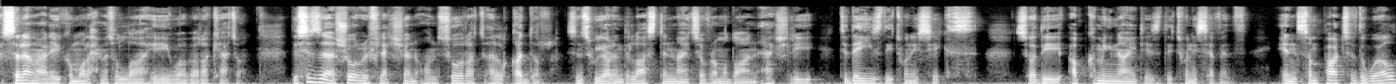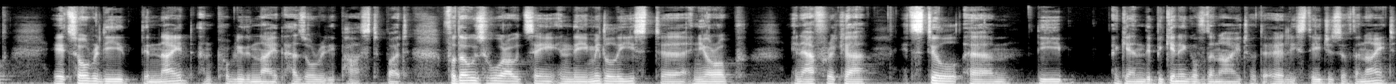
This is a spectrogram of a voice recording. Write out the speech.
Assalamu alaikum wa rahmatullahi wa barakatuh. This is a short reflection on Surah Al Qadr. Since we are in the last 10 nights of Ramadan, actually, today is the 26th, so the upcoming night is the 27th. In some parts of the world, it's already the night, and probably the night has already passed. But for those who are, I would say, in the Middle East, uh, in Europe, in Africa, it's still um, the again the beginning of the night or the early stages of the night.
